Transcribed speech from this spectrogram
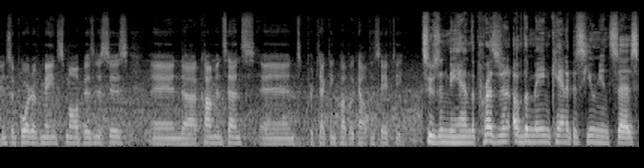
in support of Maine small businesses and uh, common sense and protecting public health and safety. Susan Meehan, the president of the Maine Cannabis Union, says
